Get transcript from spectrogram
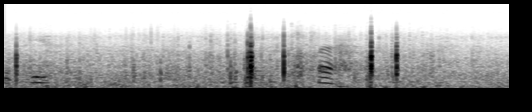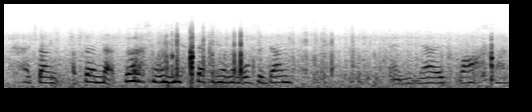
bits here. Uh, I've done I've done that first one, this second one I've also done. And now this last one.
